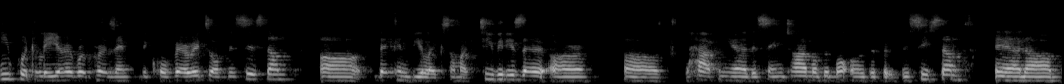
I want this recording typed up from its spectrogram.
input layer represent the covariates of the system. Uh, that can be like some activities that are uh, happening at the same time of the, of the, the system. And um,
